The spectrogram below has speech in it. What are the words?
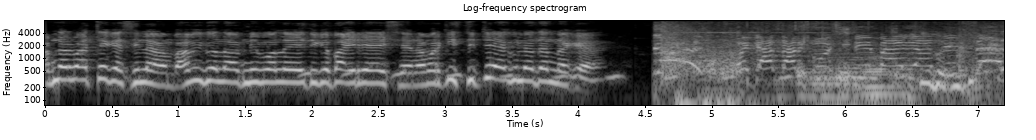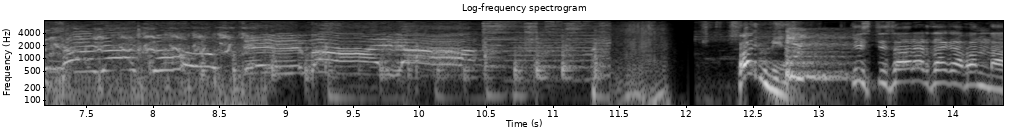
আপনার বাচ্চা গেছিলাম। ভাবি গেল আপনি বলে এদিকে বাইরে আইছেন। আমার কিস্তিটা এগুলো দেন না কে? কিস্তি স্যার আর টাকা পান না।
